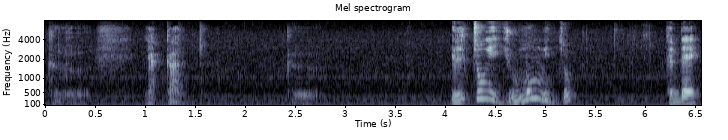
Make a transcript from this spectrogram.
그 약간 그 일종의 유목민족? 근데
